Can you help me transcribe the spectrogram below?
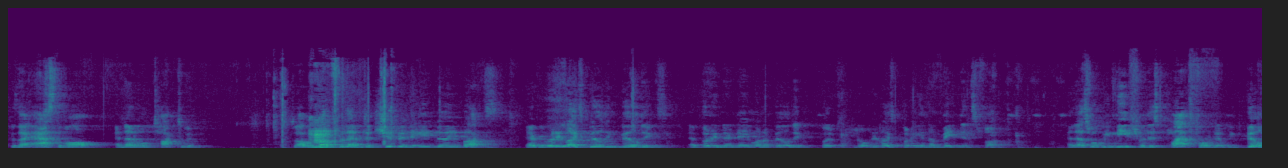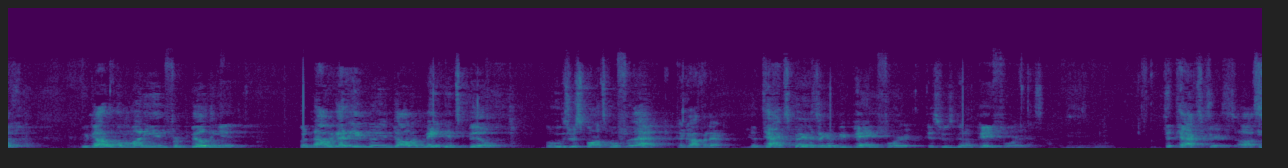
because I asked them all and none of them talked to him. So I would love for them to chip in 8 million bucks. Everybody likes building buildings and putting their name on a building, but nobody likes putting in a maintenance fund. And that's what we need for this platform that we built. We got all the money in for building it, but now we got $8 million maintenance bill. Well, who's responsible for that? The governor. The taxpayers are going to be paying for it, is who's going to pay for it. The taxpayers, us,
